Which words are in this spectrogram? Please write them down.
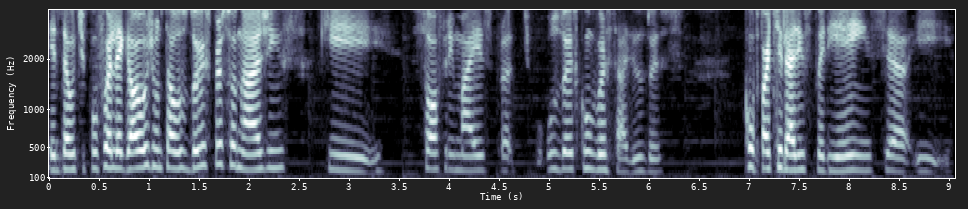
Então, tipo, foi legal juntar os dois personagens que sofrem mais pra, tipo, os dois conversarem, os dois compartilharem experiência e.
